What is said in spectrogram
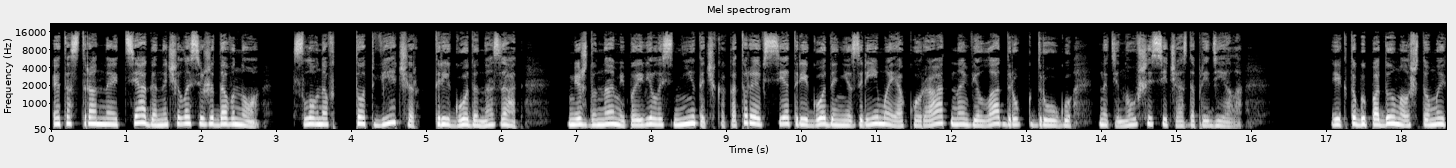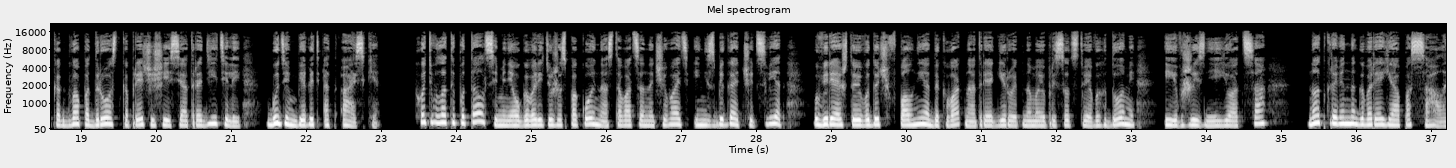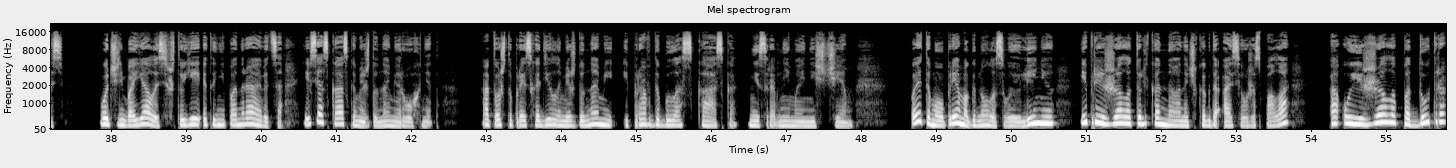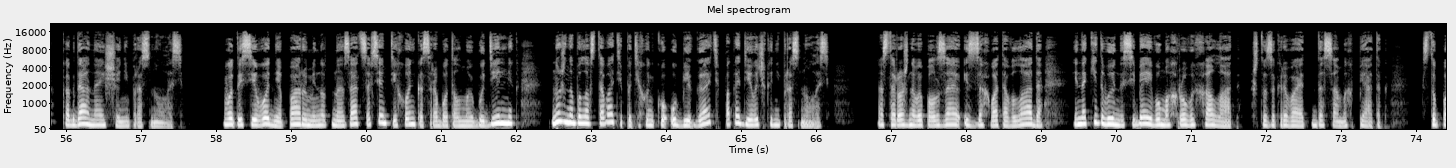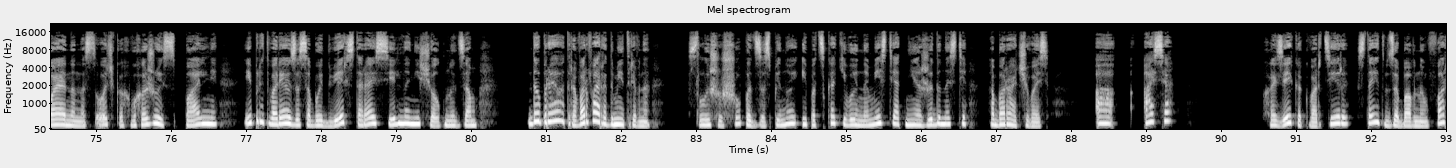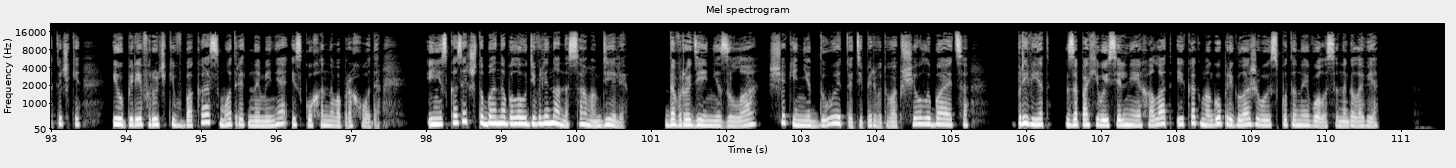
Эта странная тяга началась уже давно, словно в тот вечер, три года назад. Между нами появилась ниточка, которая все три года незримо и аккуратно вела друг к другу, натянувшись сейчас до предела — и кто бы подумал, что мы, как два подростка, прячущиеся от родителей, будем бегать от Аськи. Хоть Влад и пытался меня уговорить уже спокойно оставаться ночевать и не сбегать чуть свет, уверяя, что его дочь вполне адекватно отреагирует на мое присутствие в их доме и в жизни ее отца, но, откровенно говоря, я опасалась. Очень боялась, что ей это не понравится, и вся сказка между нами рухнет. А то, что происходило между нами, и правда была сказка, несравнимая ни с чем. Поэтому упрямо гнула свою линию и приезжала только на ночь, когда Ася уже спала, а уезжала под утро, когда она еще не проснулась. Вот и сегодня, пару минут назад, совсем тихонько сработал мой будильник. Нужно было вставать и потихоньку убегать, пока девочка не проснулась. Осторожно выползаю из захвата Влада и накидываю на себя его махровый халат, что закрывает до самых пяток. Ступая на носочках, выхожу из спальни и притворяю за собой дверь, стараясь сильно не щелкнуть зам. «Доброе утро, Варвара Дмитриевна!» Слышу шепот за спиной и подскакиваю на месте от неожиданности, оборачиваясь. «А Ася?» Хозяйка квартиры стоит в забавном фарточке и, уперев ручки в бока, смотрит на меня из кухонного прохода — и не сказать, чтобы она была удивлена на самом деле. Да вроде и не зла, щеки не дует, а теперь вот вообще улыбается. «Привет!» Запахиваю сильнее халат и, как могу, приглаживаю спутанные волосы на голове.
